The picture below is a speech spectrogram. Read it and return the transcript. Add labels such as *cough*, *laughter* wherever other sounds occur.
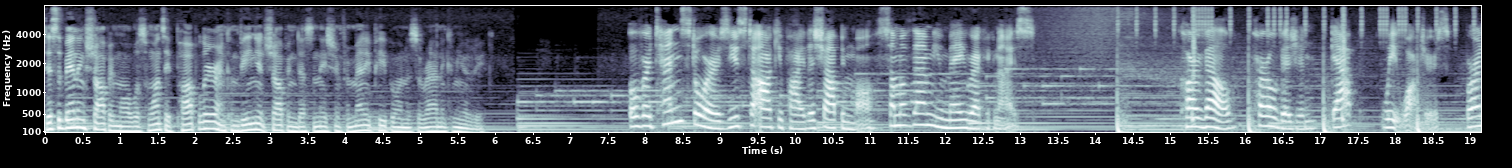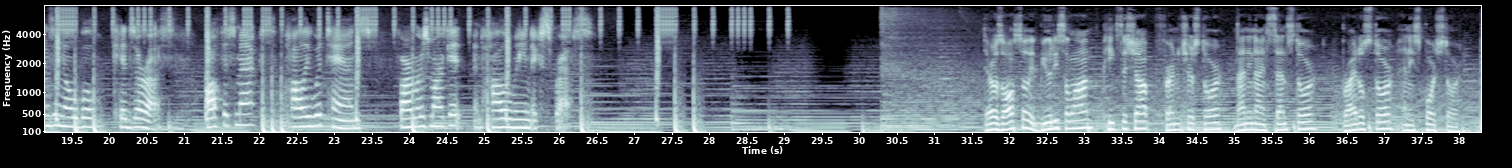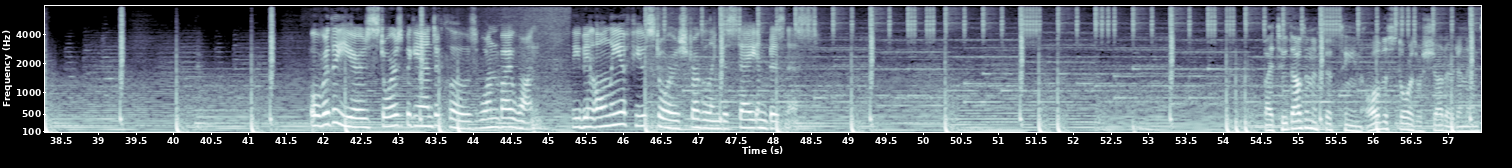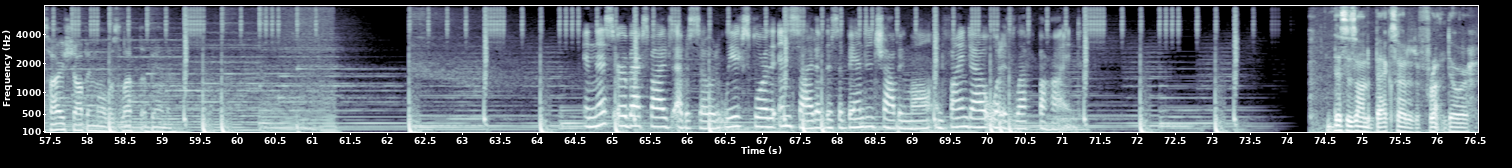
This abandoned shopping mall was once a popular and convenient shopping destination for many people in the surrounding community. Over 10 stores used to occupy the shopping mall. Some of them you may recognize Carvel, Pearle Vision, Gap, Weight Watchers, Barnes & Noble, Kids R Us, Office Max, Hollywood Tans, Farmers Market, and Halloween Express. There was also a beauty salon, pizza shop, furniture store, 99 cent store, bridal store, and a sports store. Over the years, stores began to close one by one, leaving only a few stores struggling to stay in business. By 2015, all of the stores were shuttered and the entire shopping mall was left abandoned. In this Urbax Vibes episode, we explore the inside of this abandoned shopping mall and find out what is left behind. This is on the back side of the front door.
